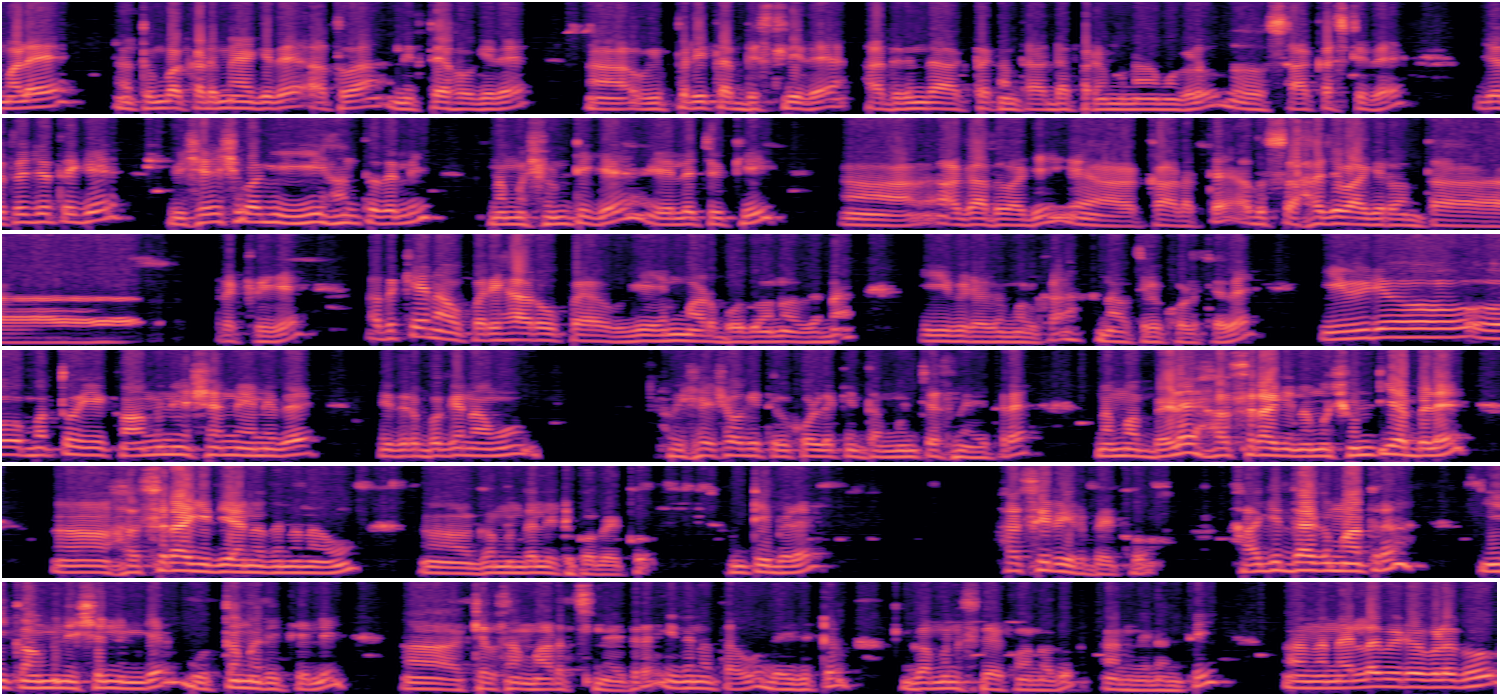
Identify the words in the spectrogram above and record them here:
ಮಳೆ ತುಂಬಾ ಕಡಿಮೆ ಆಗಿದೆ ಅಥವಾ ನಿತ್ಯ ಹೋಗಿದೆ ವಿಪರೀತ ಬಿಸಿಲಿದೆ ಅದರಿಂದ ಆಗ್ತಕ್ಕಂಥ ಅಡ್ಡ ಪರಿಣಾಮಗಳು ಸಾಕಷ್ಟಿದೆ. ಜೊತೆ ಜೊತೆಗೆ ವಿಶೇಷವಾಗಿ ಈ ಹಂತದಲ್ಲಿ ನಮ್ಮ ಶುಂಠಿಗೆ ಎಲೆ ಚುಕ್ಕಿ ಅಗಾಧವಾಗಿ ಕಾಡುತ್ತೆ. ಅದು ಸಹಜವಾಗಿರುವಂತ ಪ್ರಕ್ರಿಯೆ. ಅದಕ್ಕೆ ನಾವು ಪರಿಹಾರ ಉಪಾಯವಾಗಿ ಏನು ಮಾಡ್ಬೋದು ಅನ್ನೋದನ್ನ ಈ ವಿಡಿಯೋದ ಮೂಲಕ ನಾವು ತಿಳ್ಕೊಳ್ತೇವೆ. ಈ ವಿಡಿಯೋ, ಮತ್ತು ಈ ಕಾಂಬಿನೇಷನ್ ಏನಿದೆ, ಇದ್ರ ಬಗ್ಗೆ ನಾವು ವಿಶೇಷವಾಗಿ ತಿಳ್ಕೊಳ್ಳಿಕ್ಕಿಂತ ಮುಂಚೆ ಸ್ನೇಹಿತರೆ, ನಮ್ಮ ಬೆಳೆ ಹಸಿರಾಗಿ, ನಮ್ಮ ಶುಂಠಿಯ ಬೆಳೆ ಹಸಿರಾಗಿದೆಯಾ ಅನ್ನೋದನ್ನ ನಾವು ಗಮನದಲ್ಲಿ ಇಟ್ಕೋಬೇಕು ಶುಂಠಿ ಬೆಳೆ ಹಸಿರಿರಬೇಕು. ಹಾಗಿದ್ದಾಗ ಮಾತ್ರ ಈ ಕಾಂಬಿನೇಷನ್ ನಿಮಗೆ ಉತ್ತಮ ರೀತಿಯಲ್ಲಿ ಕೆಲಸ ಮಾಡುತ್ತೆ ಸ್ನೇಹಿತರೆ. ಇದನ್ನು ತಾವು ದಯವಿಟ್ಟು ಗಮನಿಸಬೇಕು ಅನ್ನೋದು ನನ್ನ ವಿನಂತಿ. ನನ್ನ ಎಲ್ಲ ವಿಡಿಯೋಗಳಿಗೂ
